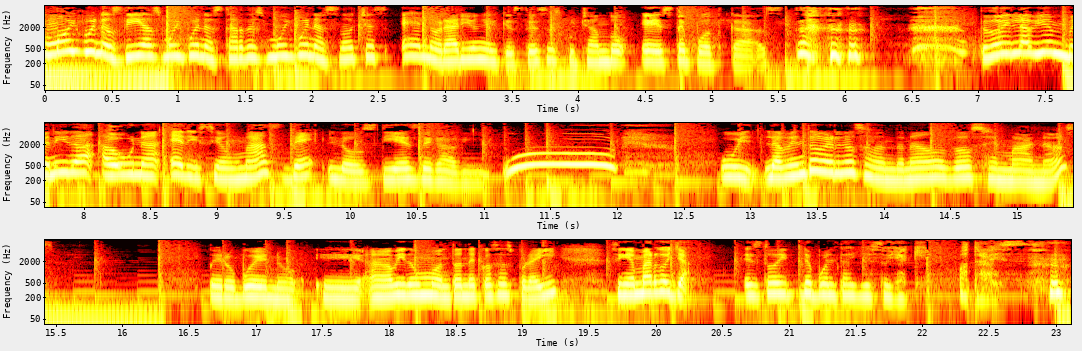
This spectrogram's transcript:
Muy buenos días, muy buenas tardes, muy buenas noches, el horario en el que estés escuchando este podcast. Te doy la bienvenida a una edición más de Los 10 de Gaby. ¡Uh! Uy, lamento haberlos abandonado dos semanas, pero bueno, eh, han habido un montón de cosas por ahí. Sin embargo, ya, estoy de vuelta y estoy aquí, otra vez.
